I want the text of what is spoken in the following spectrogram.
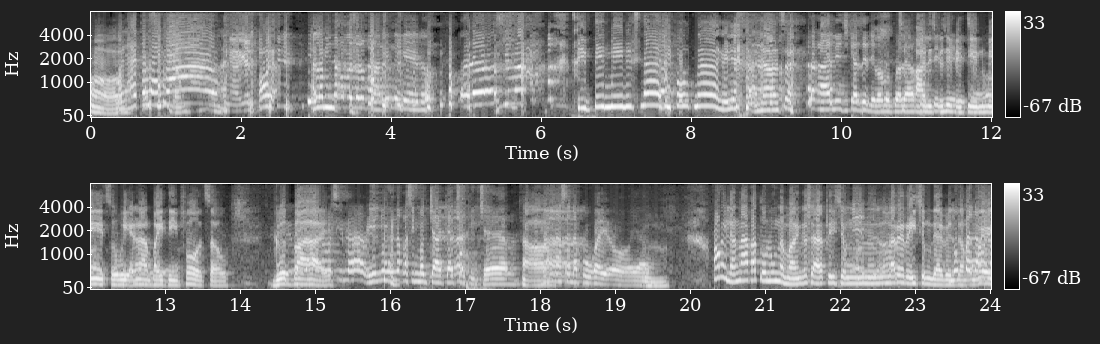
Oo. Wala talaga! Nga, ganun. Oy, alam Hindi pinakamasarap marinig eh, no? Wala si Mark! 15 minutes na, default na, ganyan. Announcer. Sa college kasi, di ba? Pag wala Sa college kasi 15 minutes, oh, uwi na by default. So, goodbye. Wala sila. Yan yung una kasing mag-chat-chat sa teacher. Nang nasa na po kayo. Ayan. Mm. Okay lang, nakakatulong naman kasi at least yung nare-raise yung level Nung ng panahon na wala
